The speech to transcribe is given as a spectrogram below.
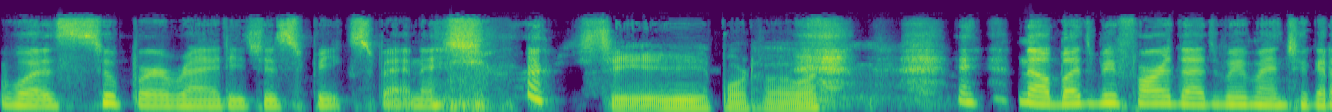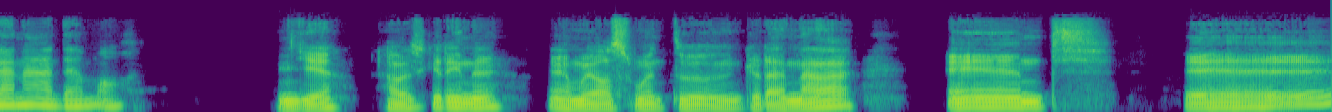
was super ready to speak Spanish. Sí, por favor. no, but before that we went to Granada more. Yeah, I was getting there. And we also went to Granada. And uh,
